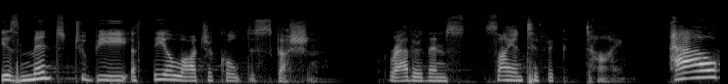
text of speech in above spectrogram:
is meant to be a theological discussion rather than scientific time. How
